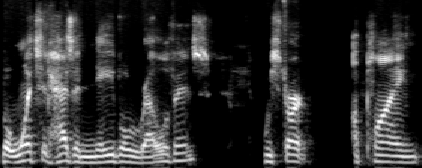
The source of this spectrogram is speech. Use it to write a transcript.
But once it has a naval relevance, we start applying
